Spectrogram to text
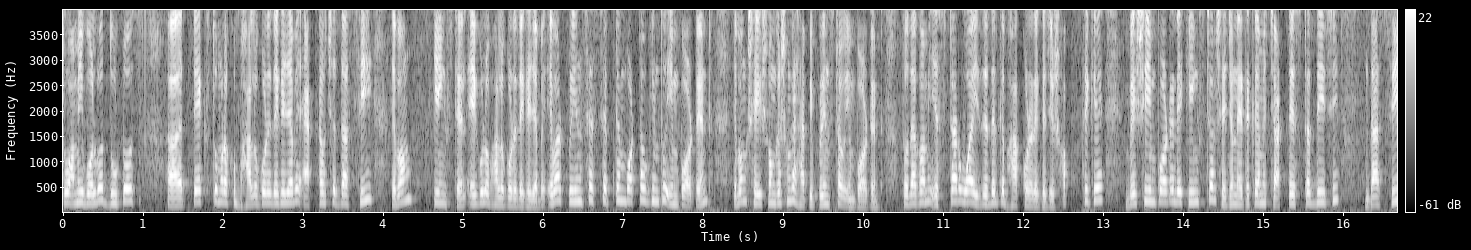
তো আমি বলব, দুটো টেক্সট তোমরা খুব ভালো করে দেখে যাবে। একটা হচ্ছে দ্য সি এবং কিংস্টেল এগুলো ভালো করে দেখে যাবে। এবার প্রিন্সেস সেপ্টেম্বরটাও কিন্তু ইম্পর্টেন্ট এবং সেই সঙ্গে সঙ্গে হ্যাপি প্রিন্সটাও ইম্পর্টেন্ট তো দেখো, আমি স্টার ওয়াইজ এদেরকে ভাগ করে রেখেছি। সব থেকে বেশি ইম্পর্টেন্ট এই কিংস্টেল সেই জন্য এটাকে আমি চারটে স্টার দিয়েছি। দ্য সি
